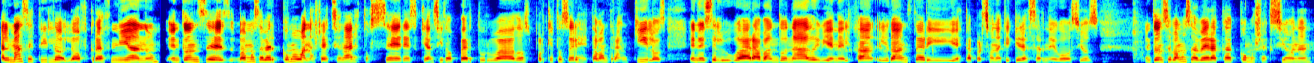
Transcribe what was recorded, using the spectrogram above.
al más estilo Lovecraftiano. Entonces vamos a ver cómo van a reaccionar estos seres que han sido perturbados porque estos seres estaban tranquilos en ese lugar abandonado y viene el, el gánster y esta persona que quiere hacer negocios. Entonces vamos a ver acá cómo reaccionan.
